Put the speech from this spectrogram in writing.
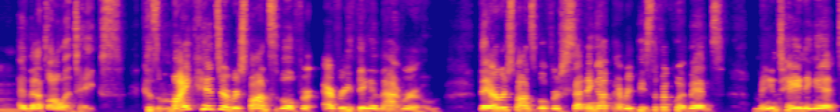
Mm. And that's all it takes. Because my kids are responsible for everything in that room. They are responsible for setting up every piece of equipment, maintaining it,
